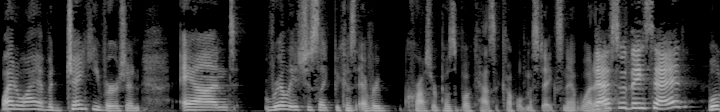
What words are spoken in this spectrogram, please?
Why do I have a janky version?" And really, it's just like because every crossword puzzle book has a couple mistakes in it. Whatever. That's what they said? Well,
